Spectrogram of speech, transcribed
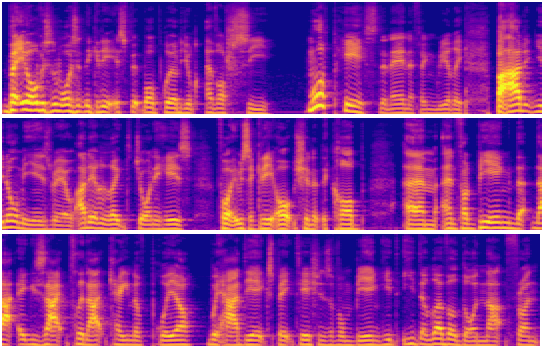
but he obviously wasn't the greatest football player you'll ever see. More pace than anything, really. But I, you know me as well. I really liked Johnny Hayes. Thought he was a great option at the club. Um, and for being that, that exactly that kind of player, we had the expectations of him being. He he delivered on that front.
